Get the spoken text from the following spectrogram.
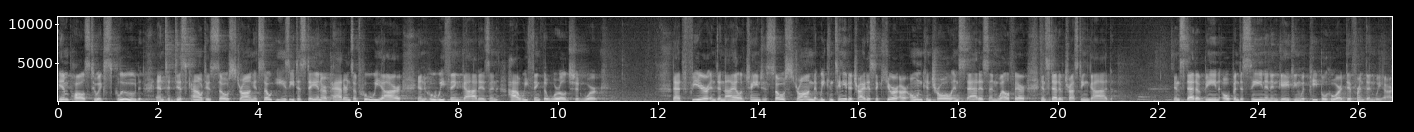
impulse to exclude and to discount is so strong. It's so easy to stay in our patterns of who we are and who we think God is and how we think the world should work. That fear and denial of change is so strong that we continue to try to secure our own control and status and welfare instead of trusting God. Instead of being open to seeing and engaging with people who are different than we are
